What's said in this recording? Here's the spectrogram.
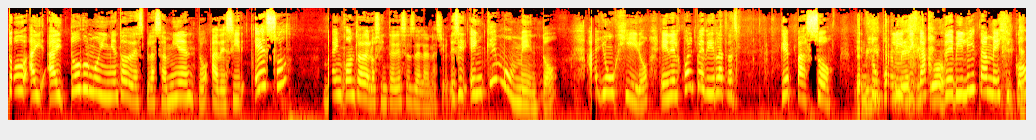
todo, hay, hay todo un movimiento de desplazamiento a decir, eso va en contra de los intereses de la nación. Es decir, ¿en qué momento hay un giro en el cual pedir la trans qué pasó en tu Debilita a política México debilita a y México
